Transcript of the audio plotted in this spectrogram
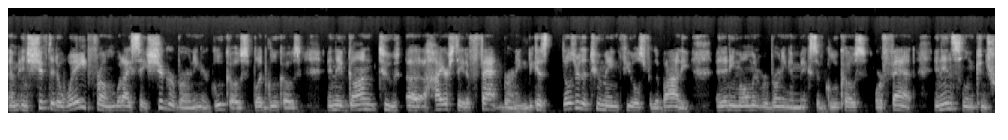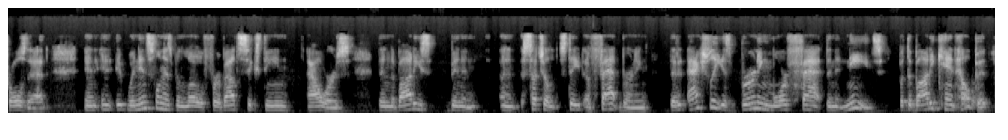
um, and shifted away from what I say sugar burning or glucose, blood glucose, and they've gone to a, higher state of fat burning because those are the two main fuels for the body. At any moment, we're burning a mix of glucose or fat, and insulin controls that. And it, it, when insulin has been low for about 16 hours, then the body's been in such a state of fat burning that it actually is burning more fat than it needs, but the body can't help it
